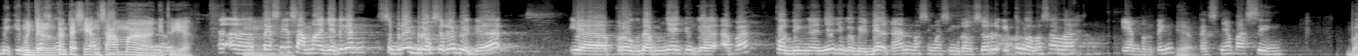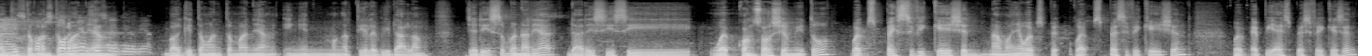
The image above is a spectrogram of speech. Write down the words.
bikin menjalankan tes, tes yang sama gitu ya. Uh, hmm. Tesnya sama, jadi kan sebenarnya browsernya beda, ya programnya juga apa, codingannya juga beda kan, masing-masing browser itu nggak masalah. Yang penting yeah. tesnya passing. Bagi teman-teman yang bagi teman-teman yang ingin mengerti lebih dalam, jadi sebenarnya dari sisi web consortium itu web specification namanya web spe, web specification web API specification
